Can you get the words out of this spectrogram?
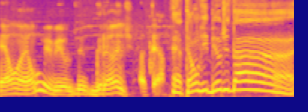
É um, é um rebuild grande até. É, até um rebuild da.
